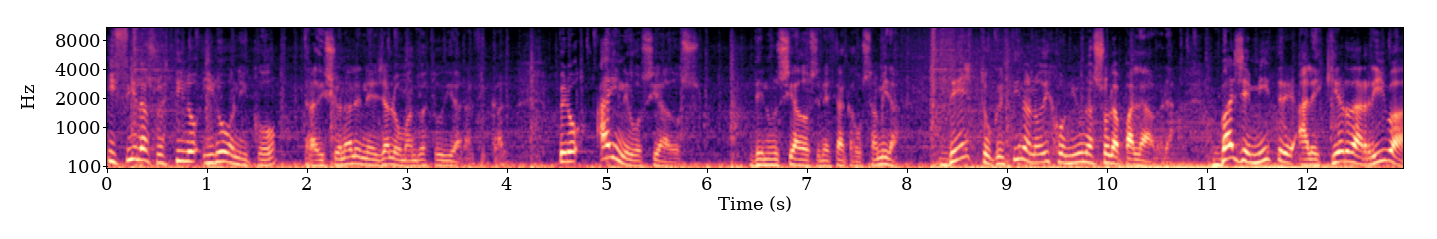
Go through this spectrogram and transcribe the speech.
y fiel a su estilo irónico, tradicional en ella, lo mandó a estudiar al fiscal. Pero hay negociados denunciados en esta causa. Mira, de esto Cristina no dijo ni una sola palabra. Valle Mitre, a la izquierda arriba,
